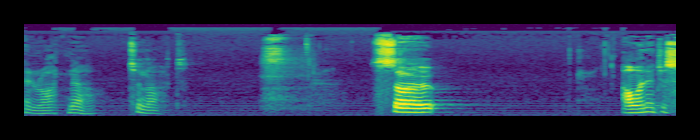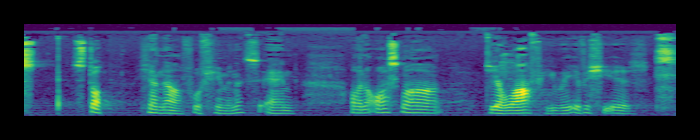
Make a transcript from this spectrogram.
and right now, tonight. So, I want to just stop here now for a few minutes and I want to ask my dear wifey, wherever she is.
